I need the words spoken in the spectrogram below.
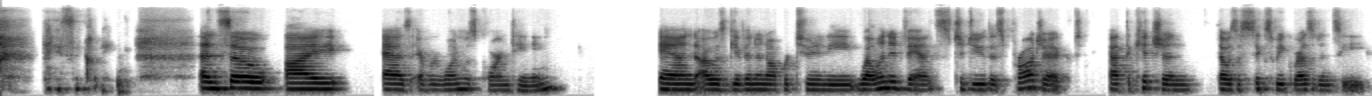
basically. And so I, as everyone was quarantining, and I was given an opportunity well in advance to do this project at the kitchen. That was a six week residency.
